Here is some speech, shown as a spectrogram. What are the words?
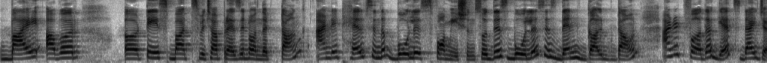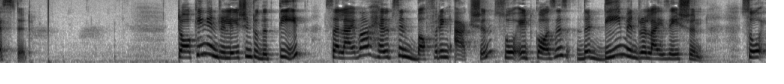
by our uh, taste buds which are present on the tongue and it helps in the bolus formation. So this bolus is then gulped down and it further gets digested. Talking in relation to the teeth, saliva helps in buffering action. So it causes the demineralization. So,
